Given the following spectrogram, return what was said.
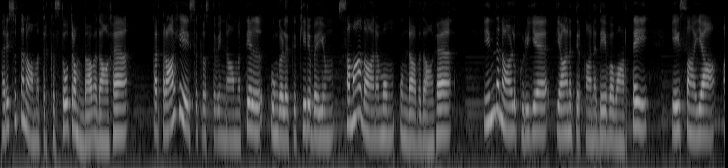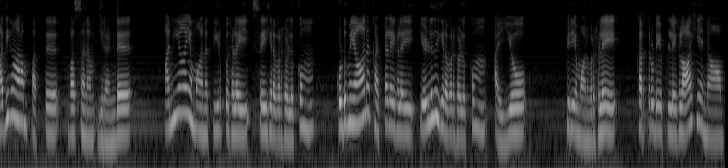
பரிசுத்த நாமத்திற்கு ஸ்தோத்திரம் உண்டாவதாக. கர்த்தராகிய இயேசு கிறிஸ்துவின் நாமத்தில் உங்களுக்கு கிருபையும் சமாதானமும் உண்டாவதாக. இந்த நாளுக்குரிய தியானத்திற்கான தேவ வார்த்தை ஏசாயா அதிகாரம் பத்து வசனம் இரண்டு. அநியாயமான தீர்ப்புகளை செய்கிறவர்களுக்கும் கொடுமையான கட்டளைகளை எழுதுகிறவர்களுக்கும் ஐயோ. பிரியமானவர்களே கர்த்தருடைய பிள்ளைகளாகிய நாம்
